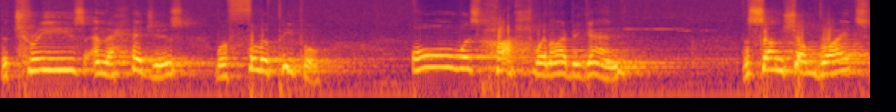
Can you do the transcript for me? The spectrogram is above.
The trees and the hedges were full of people. All was hushed when I began. The sun shone bright,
